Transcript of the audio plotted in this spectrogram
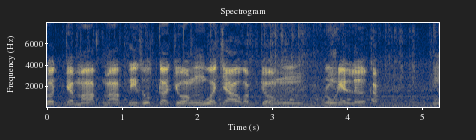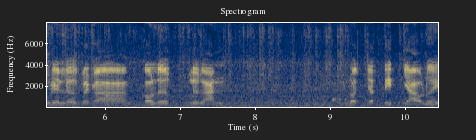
รถจะหมากหมากที่สุดก็จวงวัวเจ้ากับจวงโรงเรียนเลิกกับโรงเรียนเลิกแล้วก็ก็เลิกเลิกงานรถจะติดยาวเลย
